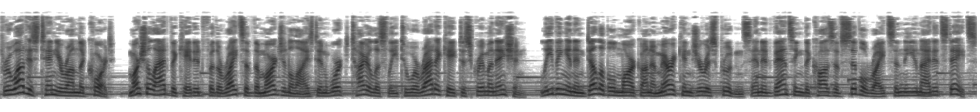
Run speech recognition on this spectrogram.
Throughout his tenure on the court, Marshall advocated for the rights of the marginalized and worked tirelessly to eradicate discrimination, leaving an indelible mark on American jurisprudence and advancing the cause of civil rights in the United States.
